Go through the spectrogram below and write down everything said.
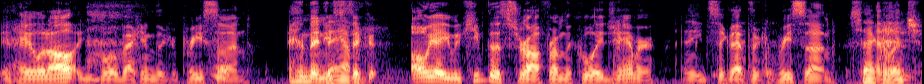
inhale it all, and you blow it back into the Capri Sun, and then you Damn. stick. Oh yeah, you would keep the straw from the Kool Aid jammer, and you'd stick that to the Capri Sun. Sacrilege.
